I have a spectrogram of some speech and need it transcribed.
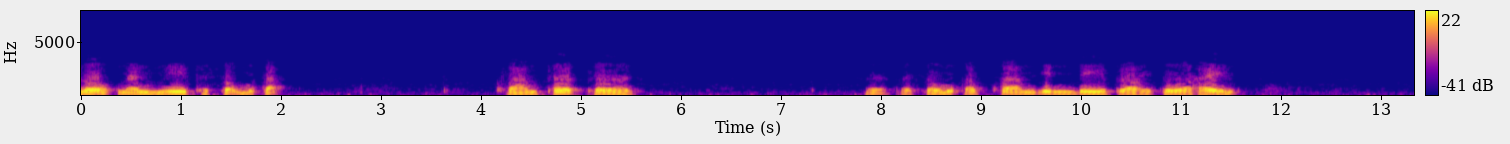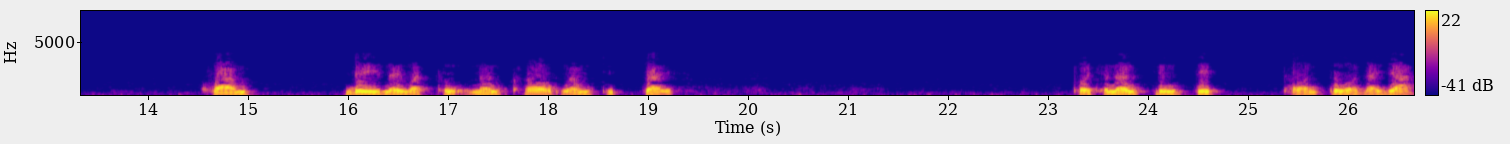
โลกนั้นมีผสมกับ ความเพลิดเพลินผสมกับความยินดีปล่อยตัวให้ ความ ดีในวัตถุนั่นครอบงำจิตใจ เพราะฉะนั้นจึงติดถอนตัวได้ยาก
